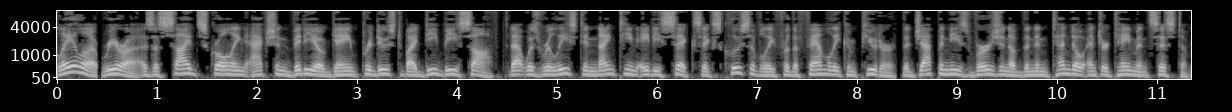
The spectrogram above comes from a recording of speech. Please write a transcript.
Layla Reira is a side-scrolling action video game produced by DB Soft that was released in 1986 exclusively for the Family Computer the Japanese version of the Nintendo Entertainment System.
